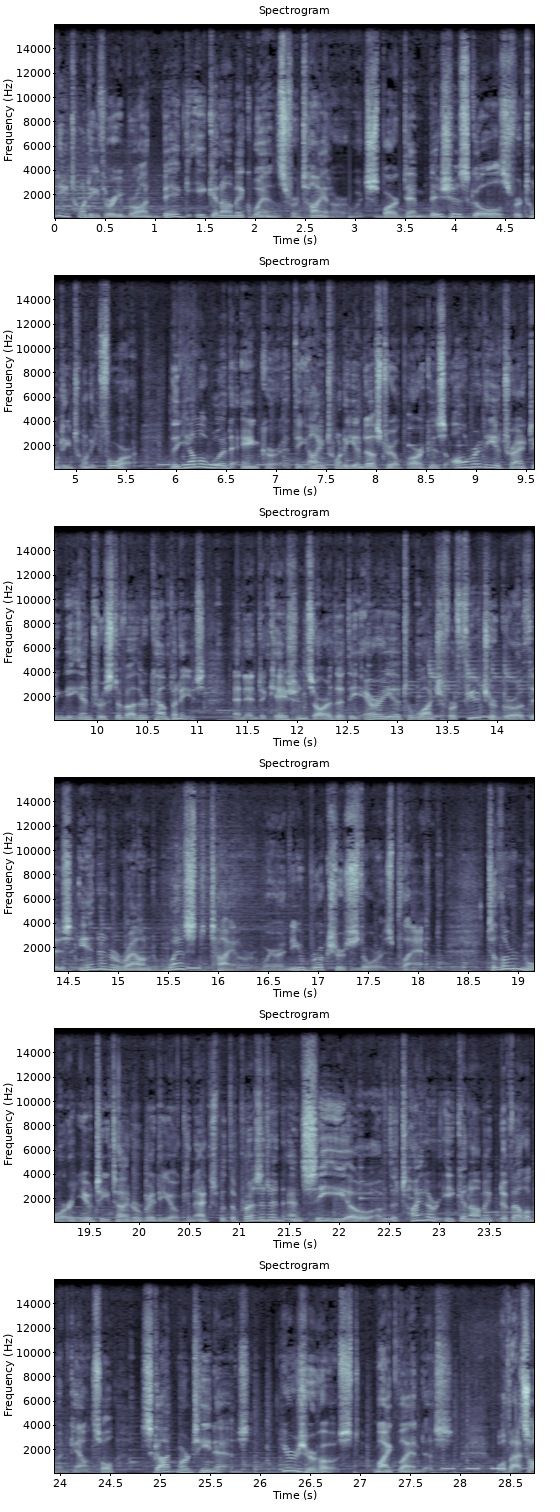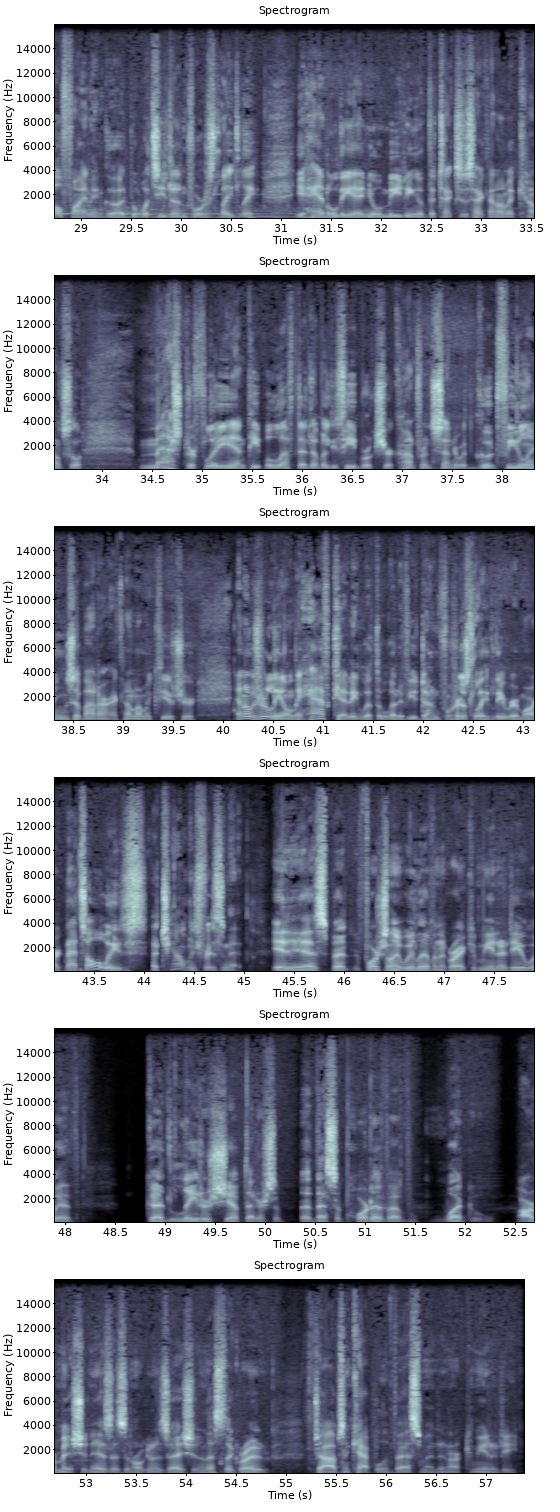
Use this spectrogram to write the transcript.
2023 brought big economic wins for Tyler, which sparked ambitious goals for 2024. The YellaWood anchor at the I 20 Industrial Park is already attracting the interest of other companies, and indications are that the area to watch for future growth is in and around West Tyler, where a new Brookshire store is planned. To learn more, UT Tyler Radio connects with the president and CEO of the Tyler Economic Development Council, Scott Martinez. Here's your host, Mike Landis. Well, that's all fine and good, but what's he done for us lately? You handled the annual meeting of the Texas Economic Council masterfully, and people left the WT Brookshire Conference Center with good feelings about our economic future. And I was really only half kidding with the "What have you done for us lately?" remark. That's always a challenge, isn't it? It is, but fortunately, we live in a great community with good leadership that are that's supportive of what our mission is as an organization, and that's the great jobs and capital investment in our community.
